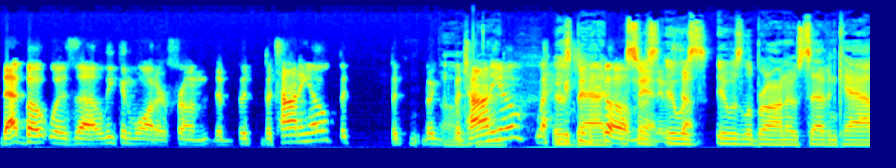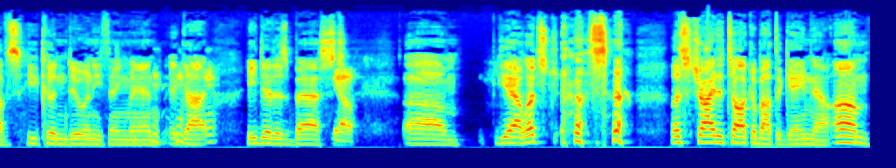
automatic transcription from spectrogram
that boat was uh, leaking water from the B- Batanio, but but but Oh, Batanio. Like, it was bad. oh This man, was- it it was. was it was LeBron 07 Cavs. He couldn't do anything, man. It got he did his best. yeah. Um, Yeah, let's let's let's try to talk about the game now. Um,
